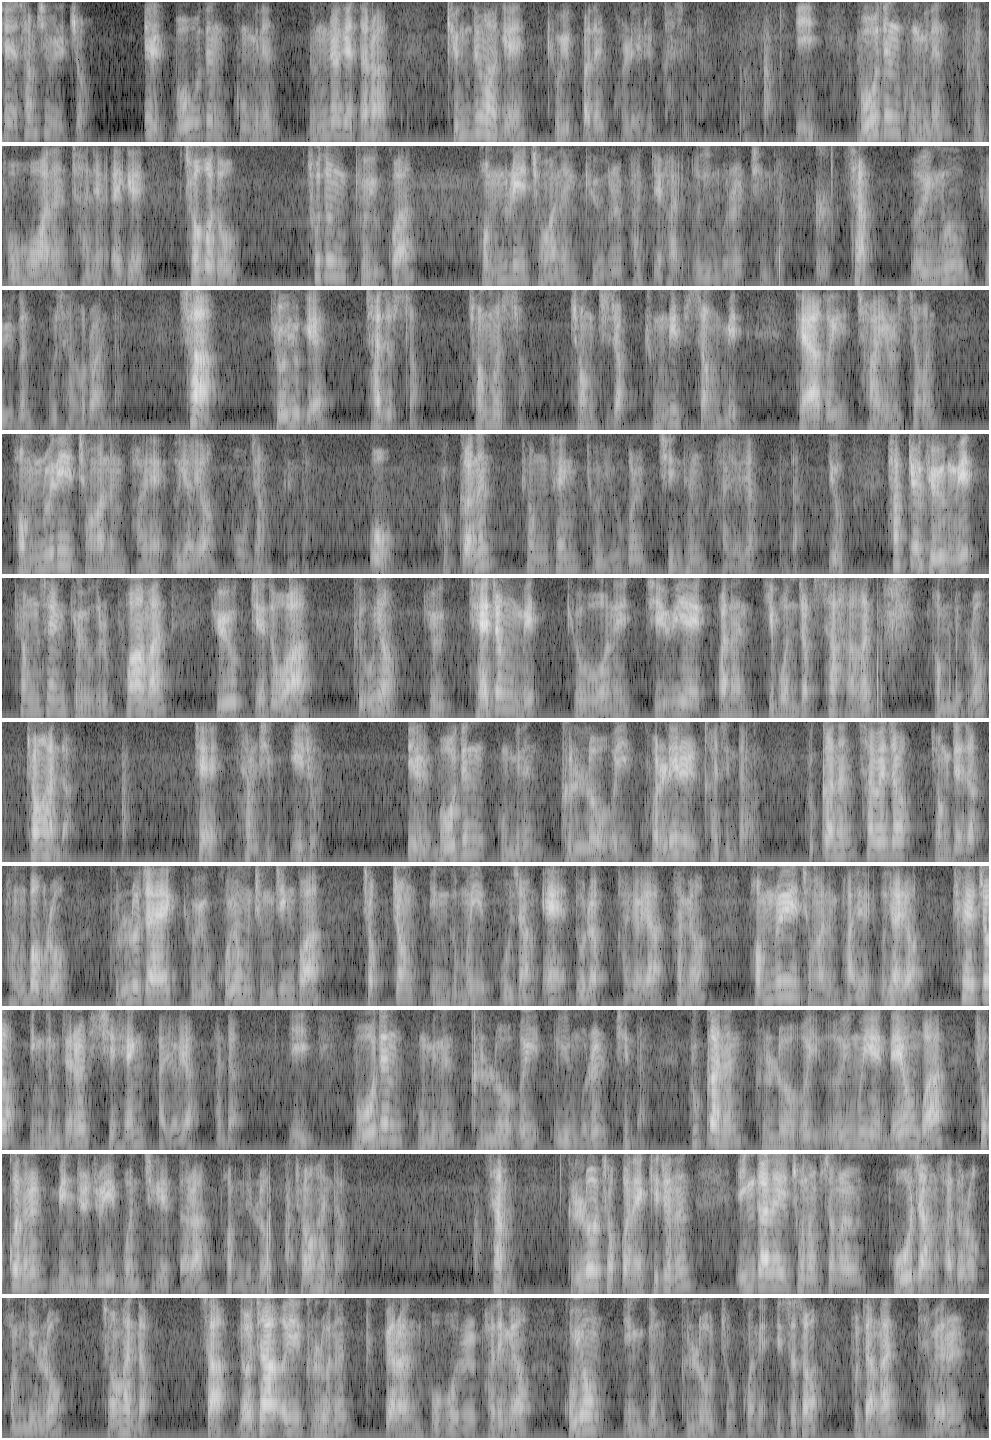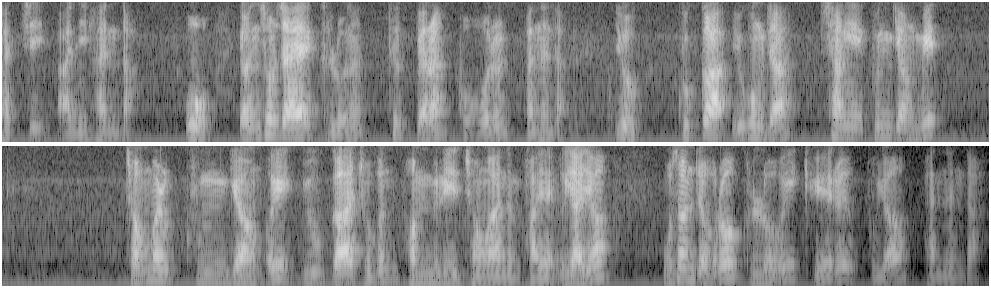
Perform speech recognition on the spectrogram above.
제31조 1. 모든 국민은 능력에 따라 균등하게 교육받을 권리를 가진다. 2. 모든 국민은 그 보호하는 자녀에게 적어도 초등교육과 법률이 정하는 교육을 받게 할 의무를 진다. 3. 의무 교육은 무상으로 한다. 4. 교육의 자주성, 전문성, 정치적 중립성 및 대학의 자율성은 법률이 정하는 바에 의하여 보장된다. 5. 국가는 평생 교육을 진흥하여야 한다. 6. 학교 교육 및 평생 교육을 포함한 교육 제도와 그 운영, 교육 재정 및 교원의 지위에 관한 기본적 사항은 법률로 정한다. 제 32조 1. 모든 국민은 근로의 권리를 가진다. 국가는 사회적, 경제적 방법으로 근로자의 교육, 고용 증진과 적정 임금의 보장에 노력하여야 하며 법률이 정하는 바에 의하여 최저 임금제를 시행하여야 한다. 2. 모든 국민은 근로의 의무를 진다. 국가는 근로의 의무의 내용과 조건을 민주주의 원칙에 따라 법률로 정한다. 3. 근로 조건의 기준은 인간의 존엄성을 보장하도록 법률로 정한다. 4. 여자의 근로는 특별한 보호를 받으며 고용, 임금, 근로 조건에 있어서 부당한 차별을 받지 아니한다. 5. 연소자의 근로는 특별한 보호를 받는다. 6. 국가 유공자, 상위 군경 및 전몰 군경의 유가족은 법률이 정하는 바에 의하여 우선적으로 근로의 기회를 부여받는다.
